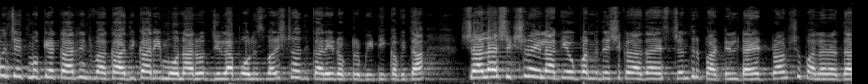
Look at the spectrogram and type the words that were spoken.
ಪಂಚಾಯತ್ ಮುಖ್ಯ ಕಾರ್ಯನಿರ್ವಾಹಕ ಅಧಿಕಾರಿ ಮೋನಾರೋ ಜಿಲ್ಲಾ ಪೊಲೀಸ್ ವರಿಷ್ಠಾಧಿಕಾರಿ ಡಾಕ್ಟರ್ ಬಿಟಿ ಕವಿತಾ, ಶಾಲಾ ಶಿಕ್ಷಣ ಇಲಾಖೆ ಉಪನಿರ್ದೇಶಕರಾದ ಎಸ್ ಚಂದ್ರ ಪಾಟೀಲ್, ಡಯಟ್ ಪ್ರಾಂಶುಪಾಲರಾದ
